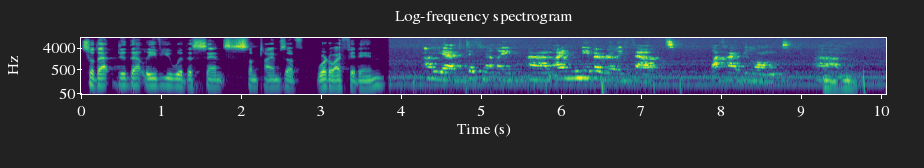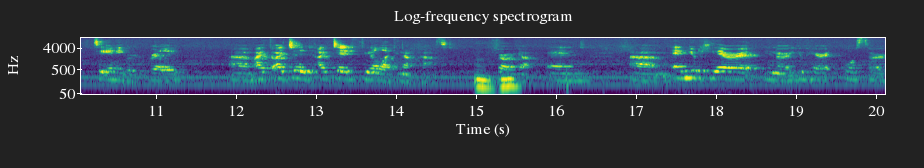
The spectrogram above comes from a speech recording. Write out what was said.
so that did that leave you with a sense sometimes of where do i fit in Oh yeah, definitely. Um, I never really felt like I belonged um, to any group, really. Um, I, I did. I did feel like an outcast growing up, and um, and you'd hear it. You know, you hear it also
